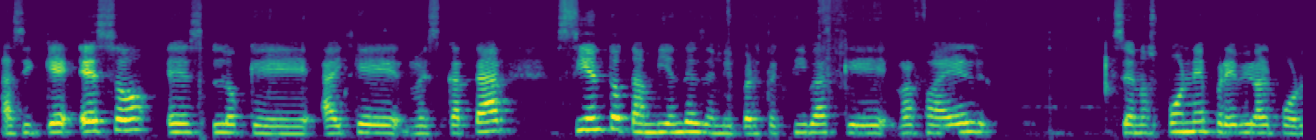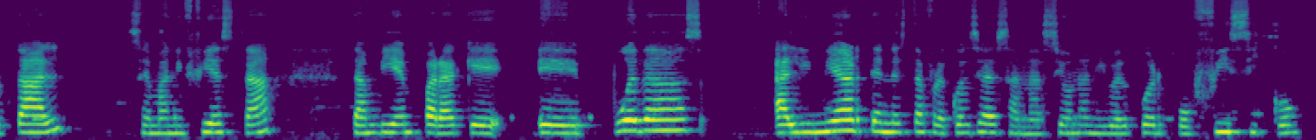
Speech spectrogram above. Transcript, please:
Así que eso es lo que hay que rescatar. Siento también desde mi perspectiva que Rafael se nos pone previo al portal, se manifiesta también para que eh, puedas alinearte en esta frecuencia de sanación a nivel cuerpo físico,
